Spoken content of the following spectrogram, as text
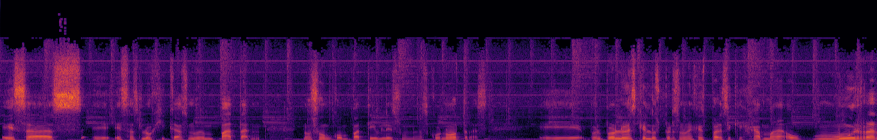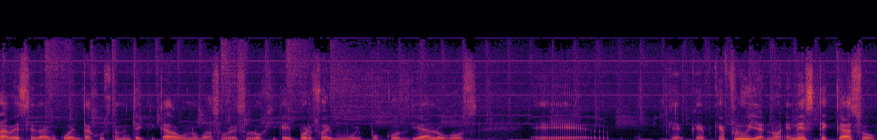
esas, eh, esas lógicas no empatan, no son compatibles unas con otras. Eh, pero el problema es que los personajes parece que jamás o muy rara vez se dan cuenta justamente que cada uno va sobre su lógica y por eso hay muy pocos diálogos eh, que, fluyan, ¿no? En este caso,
